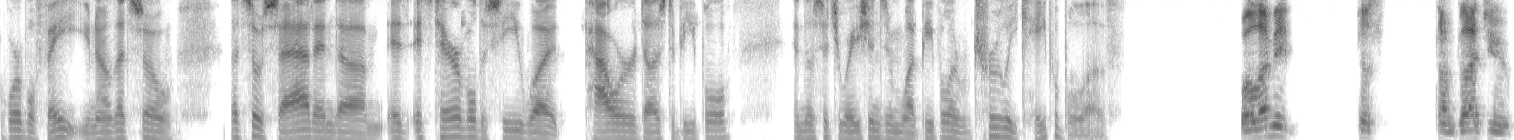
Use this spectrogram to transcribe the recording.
horrible fate. You know, that's so that's so sad, and um, it, it's terrible to see what power does to people in those situations and what people are truly capable of. Well, let me just, I'm glad you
